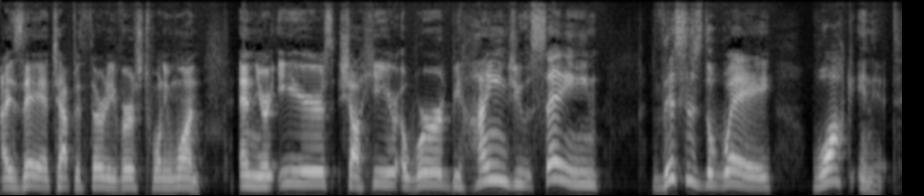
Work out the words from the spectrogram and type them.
Isaiah chapter 30, verse 21 And your ears shall hear a word behind you saying, This is the way, walk in it.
